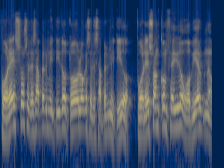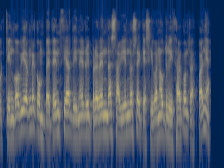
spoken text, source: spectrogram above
Por eso se les ha permitido todo lo que se les ha permitido. Por eso han concedido gobierno, quien gobierne competencias, dinero y prebendas sabiéndose que se iban a utilizar contra España.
